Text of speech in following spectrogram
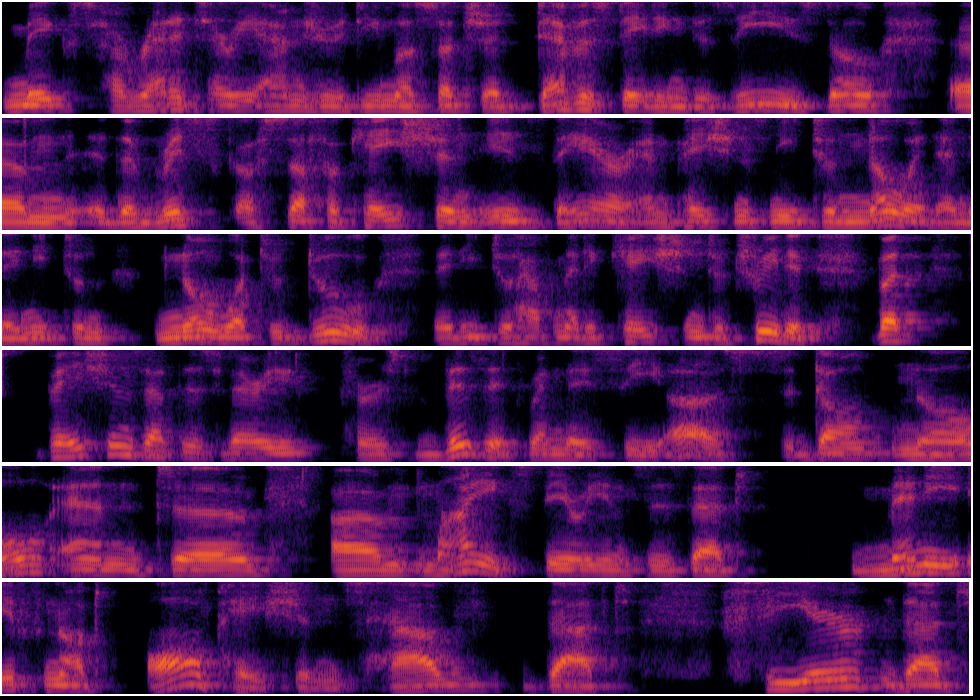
makes hereditary angioedema such a devastating disease no um, the risk of suffocation is there and patients need to know it and they need to know what to do they need to have medication to treat it but patients at this very first visit when they see us don't know. And uh, um, my experience is that many, if not all patients, have that fear that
